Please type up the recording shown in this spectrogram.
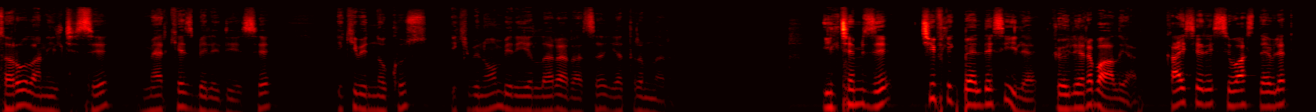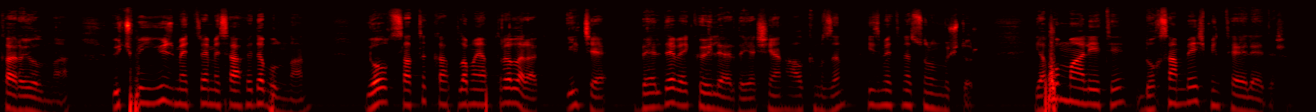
Sarıoğlan ilçesi Merkez Belediyesi 2009-2011 yılları arası yatırımları. İlçemizi Çiftlik beldesi ile köylere bağlayan Kayseri-Sivas Devlet Karayolu'na 3100 metre mesafede bulunan yol satık kaplama yaptırılarak ilçe, belde ve köylerde yaşayan halkımızın hizmetine sunulmuştur. Yapım maliyeti 95.000 TL'dir.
